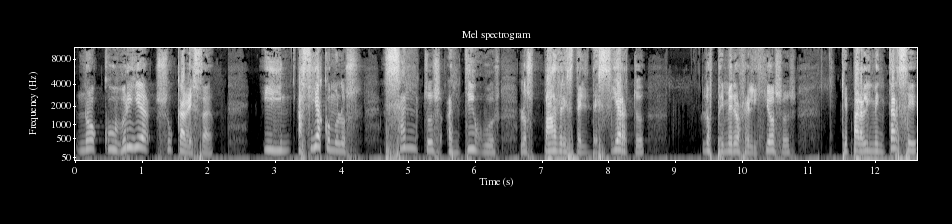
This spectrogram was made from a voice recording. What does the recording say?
no cubría su cabeza y hacía como los santos antiguos, los padres del desierto, los primeros religiosos, que para alimentarse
